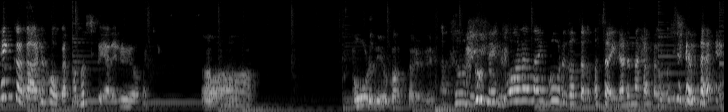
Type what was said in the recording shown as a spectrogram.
変化がある方が楽しくやれるような気がああ。ボールでよかったよね。あそうですね変わらないボールだったら私はいられなかったかもしれない。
